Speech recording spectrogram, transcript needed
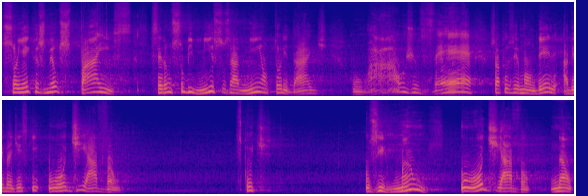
Sonhei que os meus pais serão submissos à minha autoridade. Uau, José! Só que os irmãos dele, a Bíblia diz que o odiavam. Escute. Os irmãos o odiavam. Não,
